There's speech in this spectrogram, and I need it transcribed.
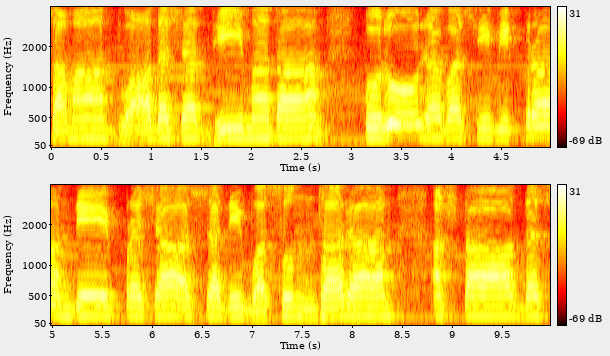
समाद्वादशधीमताम् पुरूरवसि विक्रान्ते प्रशासति वसुन्धराम् अष्टादश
